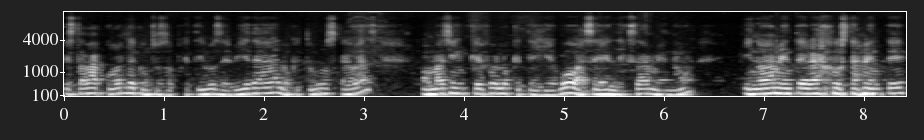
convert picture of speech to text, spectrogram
¿Estaba acorde con tus objetivos de vida, lo que tú buscabas? O más bien, ¿qué fue lo que te llevó a hacer el examen, no? Y nuevamente era justamente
